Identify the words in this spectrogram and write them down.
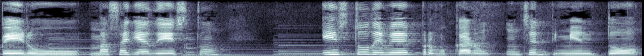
Pero más allá de esto, esto debe provocar un, un sentimiento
